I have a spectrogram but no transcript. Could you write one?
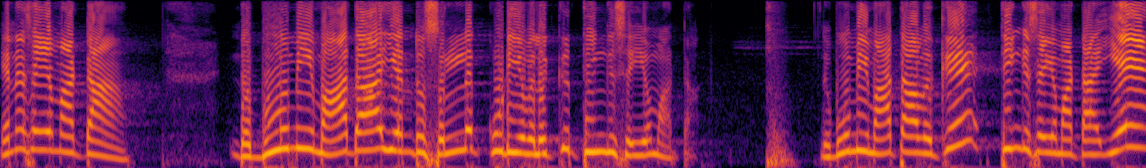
என்ன செய்ய மாட்டான்? இந்த பூமி மாதா என்று சொல்லக்கூடியவளுக்கு தீங்கு செய்ய மாட்டான். இந்த பூமி மாதாவுக்கு தீங்கு செய்ய மாட்டான். ஏன்?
